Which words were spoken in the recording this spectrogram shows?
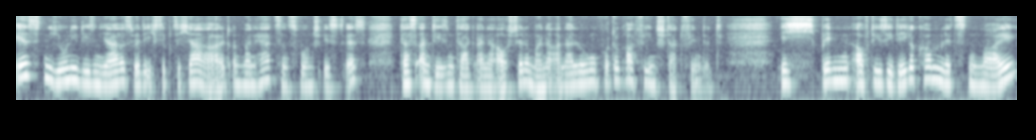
1. Juni diesen Jahres werde ich 70 Jahre alt und mein Herzenswunsch ist es, dass an diesem Tag eine Ausstellung meiner analogen Fotografien stattfindet. Ich bin auf diese Idee gekommen letzten Mai.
